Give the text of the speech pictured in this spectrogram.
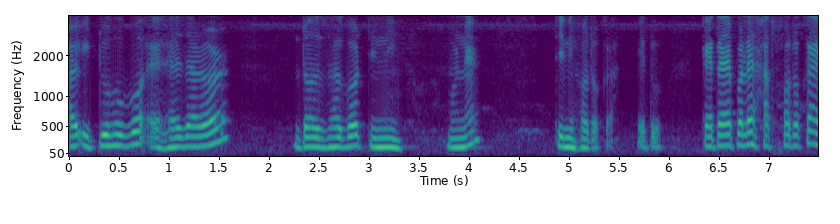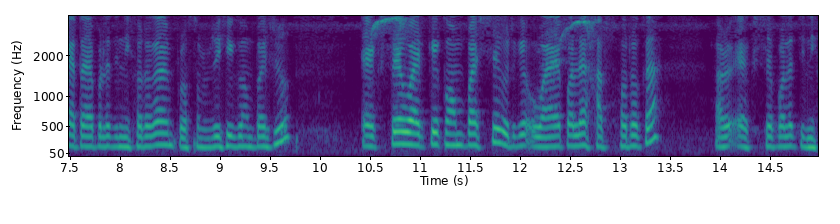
আৰু ইটো হ'ব এহেজাৰৰ দহ ভাগৰ তিনি মানে তিনিশ টকা। এইটো এটাই পালে সাতশ টকা এটাই পালে তিনিশ টকা। আমি প্ৰশ্নটো দেখি গম পাইছোঁ। এক্সে ৱাইতকৈ কম পাইছে গতিকে ৱাই পালে সাতশ টকা আৰু এক্সে পালে তিনিশ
